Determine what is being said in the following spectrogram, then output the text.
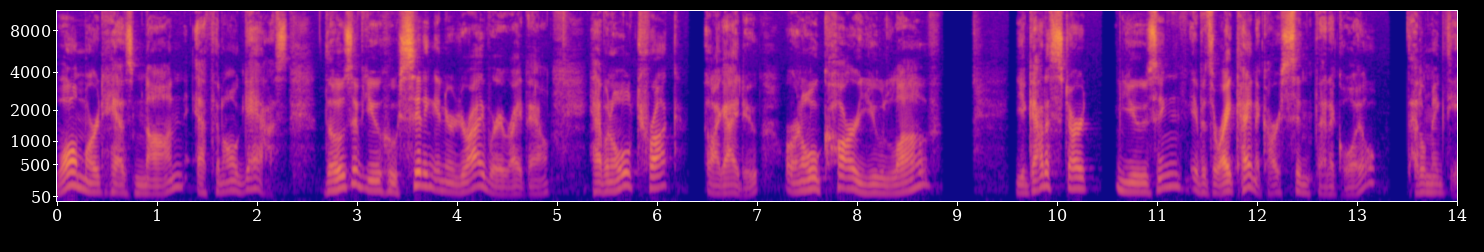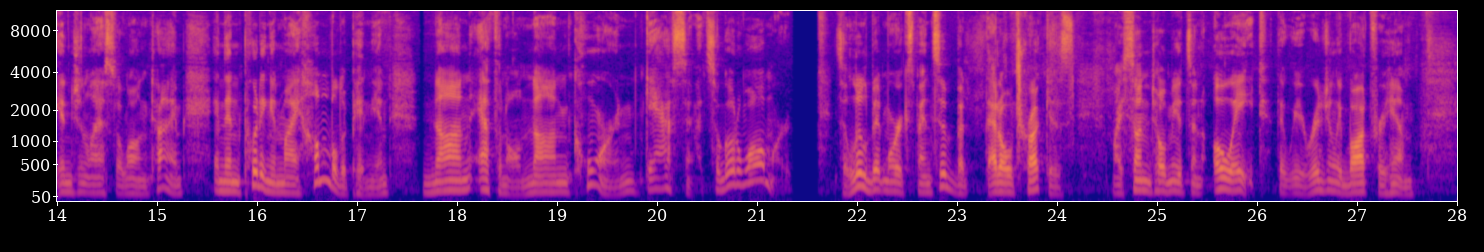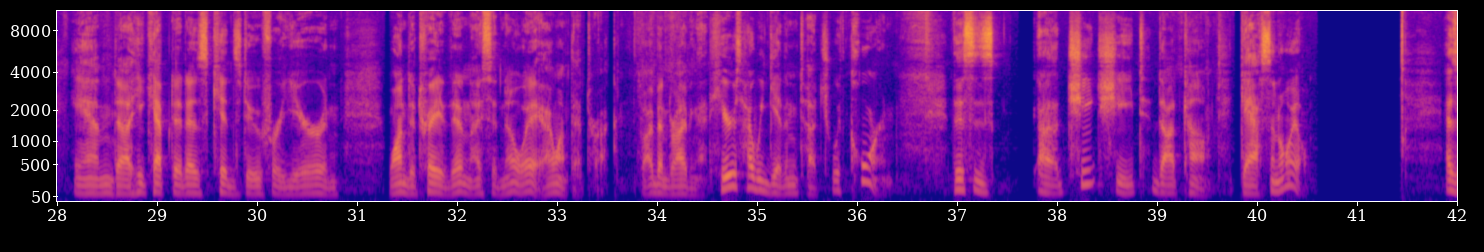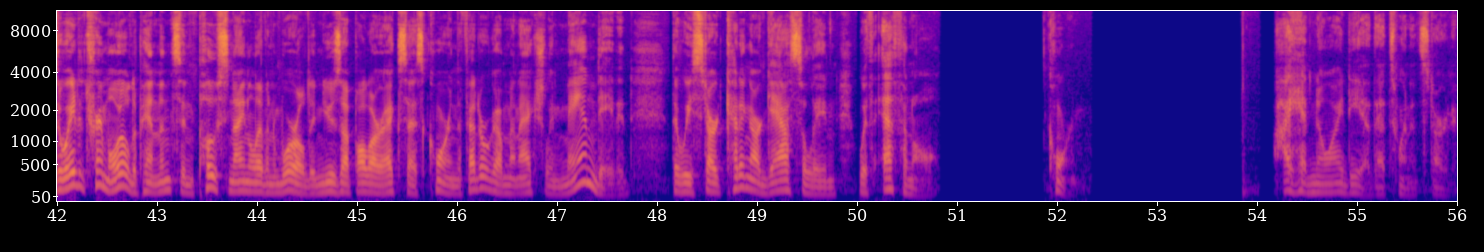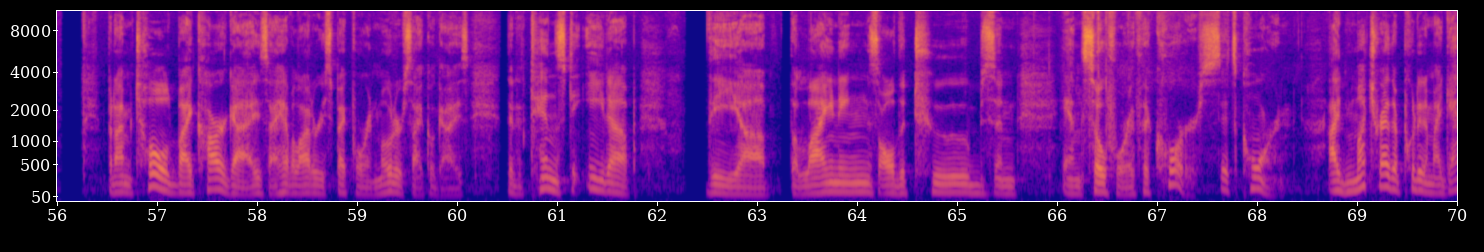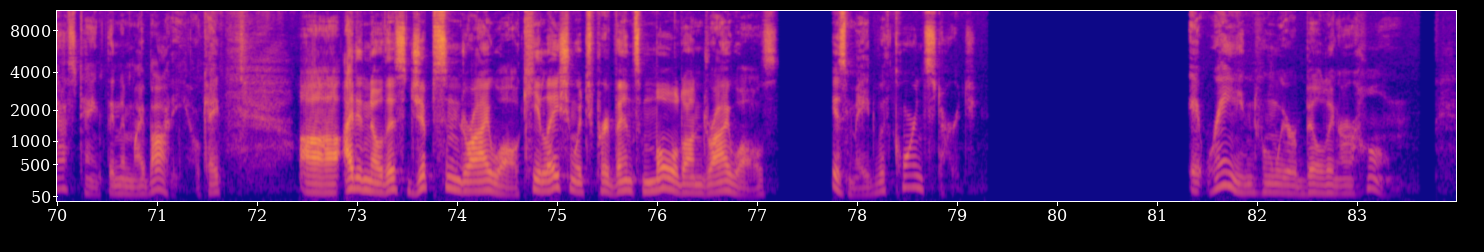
Walmart has non-ethanol gas. Those of you who sitting in your driveway right now have an old truck, like I do, or an old car you love, you got to start using, if it's the right kind of car, synthetic oil. That'll make the engine last a long time. And then putting, in my humbled opinion, non-ethanol, non-corn gas in it. So go to Walmart. It's a little bit more expensive, but that old truck is, my son told me it's an 08 that we originally bought for him. And uh, he kept it as kids do for a year. And wanted to trade it in. I said, no way, I want that truck. So I've been driving that. Here's how we get in touch with corn. This is uh, cheatsheet.com, gas and oil. As a way to trim oil dependence in post 9 11 world and use up all our excess corn, the federal government actually mandated that we start cutting our gasoline with ethanol. corn. I had no idea that's when it started. But I'm told by car guys, I have a lot of respect for, and motorcycle guys, that it tends to eat up the, uh, the linings, all the tubes, and, and so forth. Of course, it's corn. I'd much rather put it in my gas tank than in my body, okay? Uh, I didn't know this. Gypsum drywall, chelation which prevents mold on drywalls, is made with cornstarch. It rained when we were building our home.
